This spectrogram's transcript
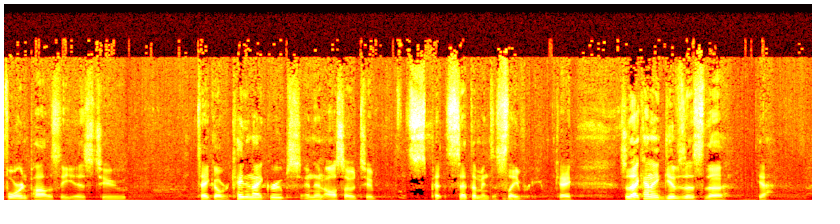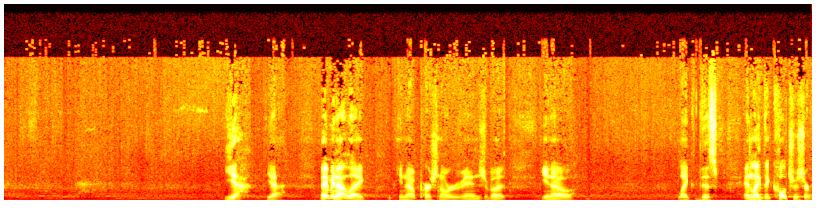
foreign policy is to take over Canaanite groups and then also to set them into slavery. Okay, so that kind of gives us the yeah, yeah, yeah. Maybe not like you know personal revenge, but you know, like this and like the cultures are.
